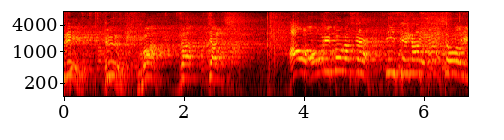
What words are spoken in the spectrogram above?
321ザ・ジャッジ。青大日本が勝利。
